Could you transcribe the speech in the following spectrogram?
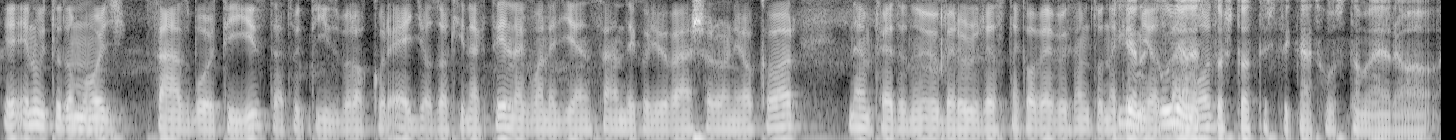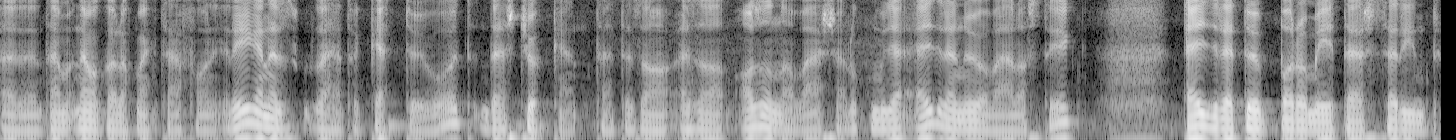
én úgy tudom, hogy százból tíz, tehát hogy tízből akkor egy az, akinek tényleg van egy ilyen szándék, hogy ő vásárolni akar, nem feltétlenül őberül lesznek a vevők, nem tudom nekem mi a számod. ugyanezt a statisztikát hoztam erre, a, nem, nem akarok megcáfolni. Régen ez lehet, hogy kettő volt, de ez csökkent. Tehát ez, a, ez a azonnal vásárlók, ugye egyre nő a választék, egyre több paraméter szerint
